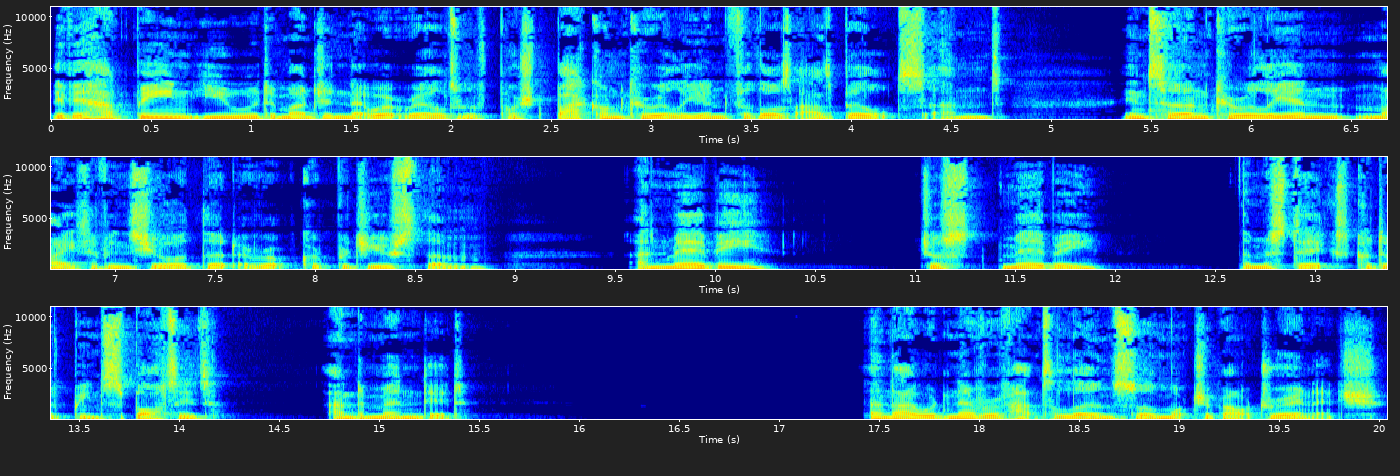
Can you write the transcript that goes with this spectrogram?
If it had been, you would imagine Network Rail to have pushed back on Carillion for those as-builts and in turn, Carillion might have ensured that Arup could produce them, and maybe, just maybe, the mistakes could have been spotted and amended. And I would never have had to learn so much about drainage.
